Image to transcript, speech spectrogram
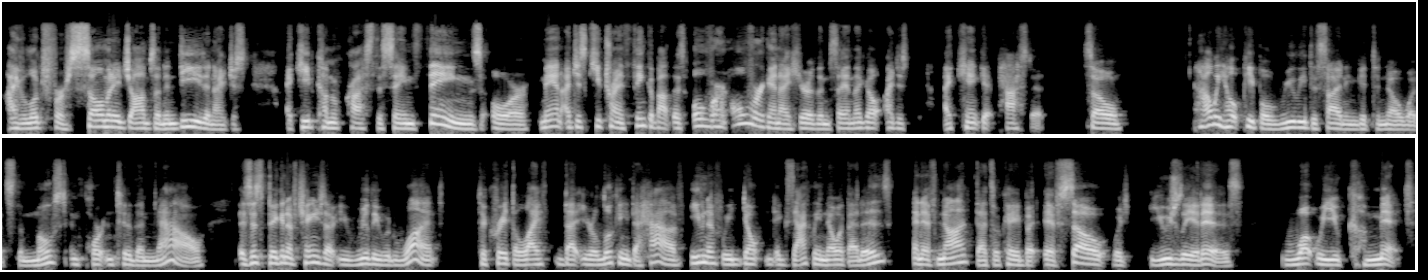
I've looked for so many jobs on Indeed and I just I keep coming across the same things, or man, I just keep trying to think about this over and over again. I hear them say, and they go, I just, I can't get past it. So, how we help people really decide and get to know what's the most important to them now is this big enough change that you really would want to create the life that you're looking to have, even if we don't exactly know what that is. And if not, that's okay. But if so, which usually it is, what will you commit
